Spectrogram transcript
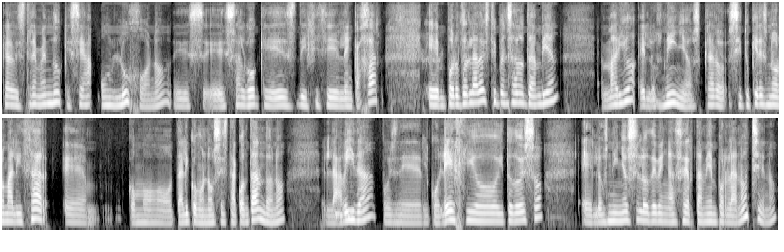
Claro, es tremendo que sea un lujo, ¿no? Es, algo que es difícil encajar. Eh, por otro lado, estoy pensando también Mario, en los niños, claro, si tú quieres normalizar, eh, como tal y como nos está contando, ¿no? La vida, pues del colegio y todo eso, eh, los niños se lo deben hacer también por la noche, ¿no?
